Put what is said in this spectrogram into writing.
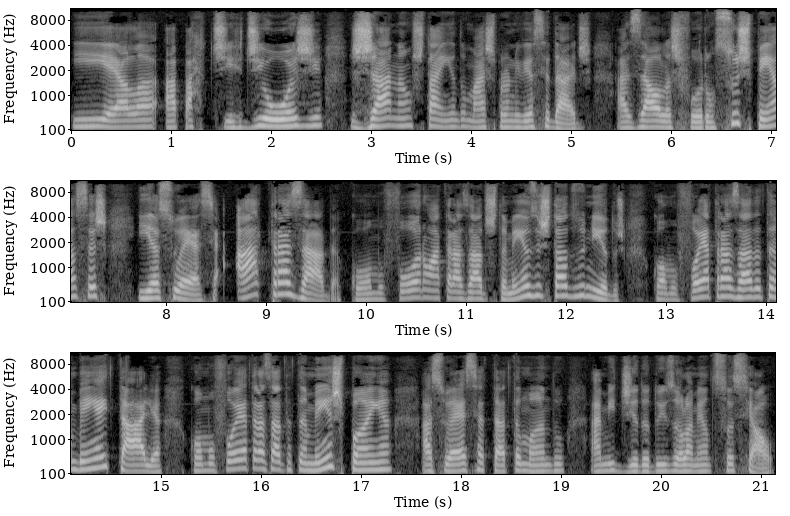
e ela, a partir de hoje, já não está indo mais para a universidade. As aulas foram suspensas e a Suécia atrasada, como foram atrasados também os Estados Unidos, como foi atrasada também a Itália, como foi atrasada também a Espanha, a Suécia está tomando a medida do isolamento social.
